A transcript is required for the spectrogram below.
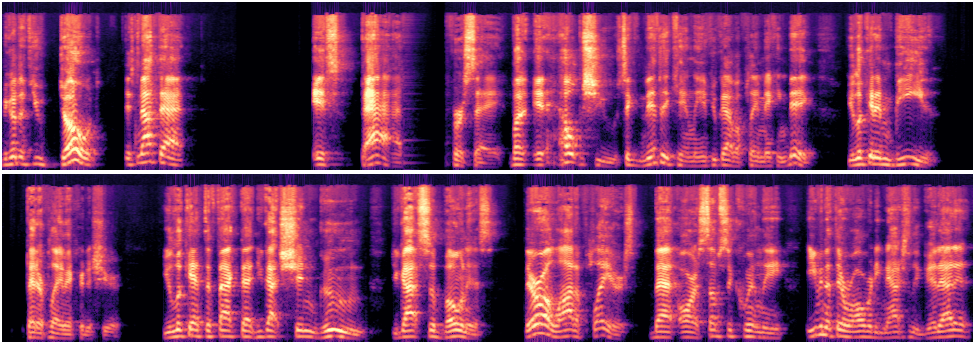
Because if you don't, it's not that it's bad per se, but it helps you significantly if you have a playmaking big. You look at Embiid, better playmaker this year. You look at the fact that you got Sengun, you got Sabonis. There are a lot of players that are subsequently, even if they were already naturally good at it,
